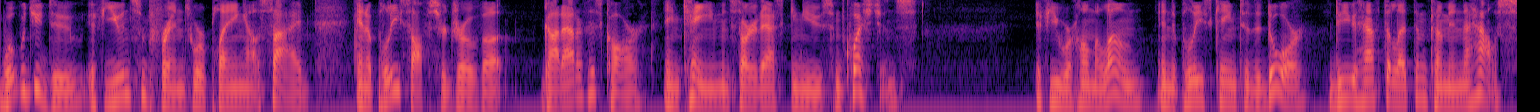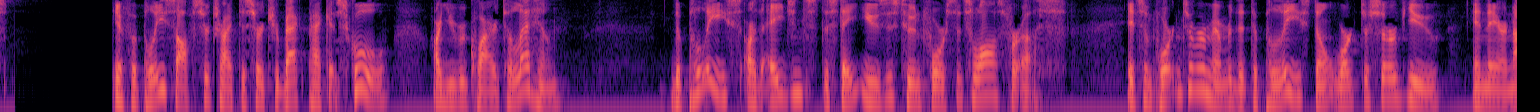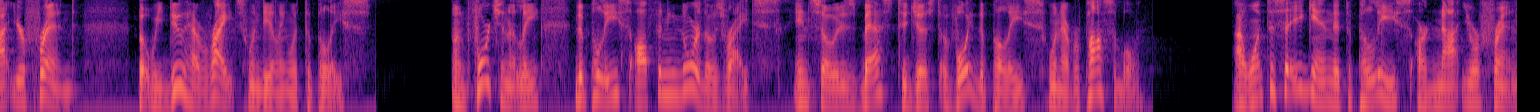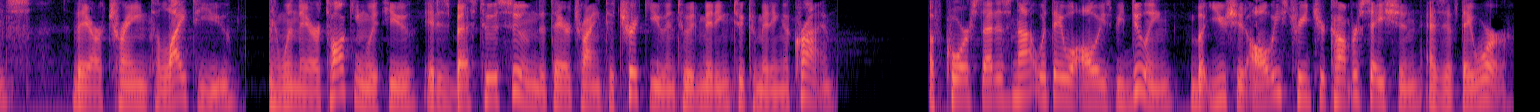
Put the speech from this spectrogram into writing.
What would you do if you and some friends were playing outside and a police officer drove up, got out of his car, and came and started asking you some questions? If you were home alone and the police came to the door, do you have to let them come in the house? If a police officer tried to search your backpack at school, are you required to let him? The police are the agents the state uses to enforce its laws for us. It's important to remember that the police don't work to serve you and they are not your friend, but we do have rights when dealing with the police. Unfortunately, the police often ignore those rights, and so it is best to just avoid the police whenever possible. I want to say again that the police are not your friends. They are trained to lie to you, and when they are talking with you, it is best to assume that they are trying to trick you into admitting to committing a crime. Of course, that is not what they will always be doing, but you should always treat your conversation as if they were.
